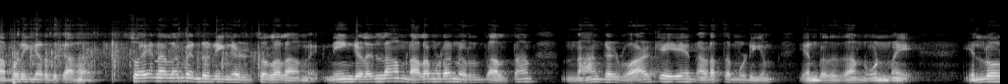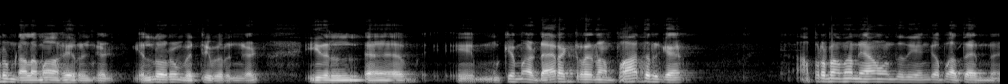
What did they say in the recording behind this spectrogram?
அப்படிங்கிறதுக்காக சுயநலம் என்று நீங்கள் சொல்லலாமே. நீங்கள் எல்லாம் நலமுடன் இருந்தால்தான் நாங்கள் வாழ்க்கையே நடத்த முடியும் என்பதுதான் உண்மை. எல்லோரும் நலமாக இருங்கள் எல்லோரும் வெற்றி பெறுங்கள். இதில் முக்கியமாக டைரக்டரை நான் பார்த்துருக்கேன். அப்புறமா தான் ஞாபகம் வந்தது எங்கே பார்த்தேன்னு.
